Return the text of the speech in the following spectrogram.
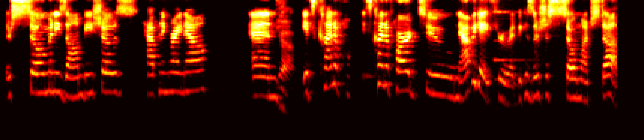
There's so many zombie shows happening right now, and yeah. it's kind of it's kind of hard to navigate through it because there's just so much stuff.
